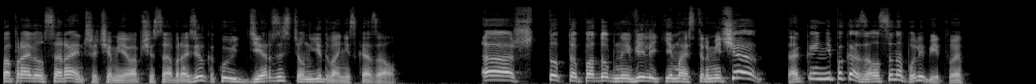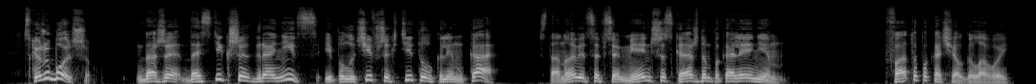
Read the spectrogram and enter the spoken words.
Поправился раньше, чем я вообще сообразил, какую дерзость он едва не сказал. А что-то подобный великий мастер меча так и не показался на поле битвы. Скажу больше, даже достигших границ и получивших титул клинка становится все меньше с каждым поколением. Фату покачал головой.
